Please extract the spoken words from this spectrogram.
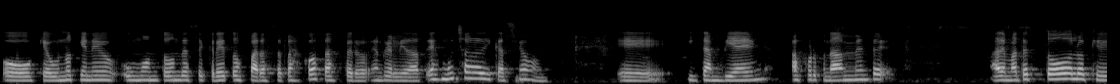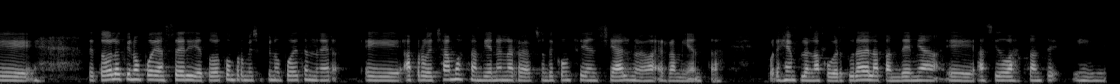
o que uno tiene un montón de secretos para hacer las cosas, pero en realidad es mucha dedicación. Eh, y también, afortunadamente, además de todo lo que de todo lo que uno puede hacer y de todo el compromiso que uno puede tener, eh, aprovechamos también en la redacción de Confidencial nuevas herramientas por ejemplo, en la cobertura de la pandemia eh, ha sido bastante, eh,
